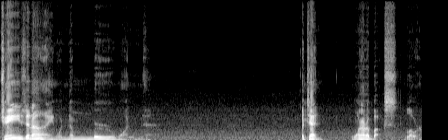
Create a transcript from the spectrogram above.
Change the 9 with number 1. A 10. 100 bucks lower.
